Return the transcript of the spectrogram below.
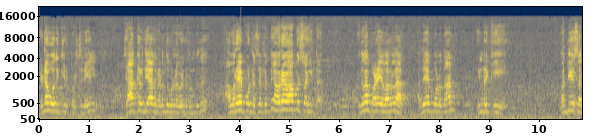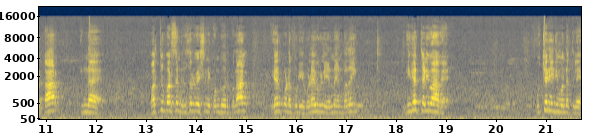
இடஒதுக்கீடு பிரச்சனையில் ஜாக்கிரதையாக நடந்து கொள்ள வேண்டும் என்பது அவரே போட்ட சட்டத்தை அவரே வாபஸ் வாங்கிட்டார். இதெல்லாம் பழைய வரலாறு. அதே போல தான் இன்றைக்கு மத்திய சர்க்கார் இந்த பத்து பர்சன்ட் ரிசர்வேஷனை கொண்டு வருப்பதால் ஏற்படக்கூடிய விளைவுகள் என்ன என்பதை மிக தெளிவாக உச்சநீதிமன்றத்திலே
